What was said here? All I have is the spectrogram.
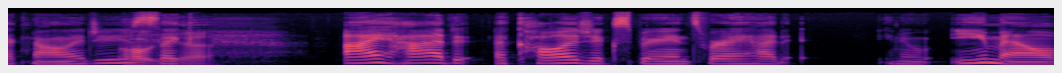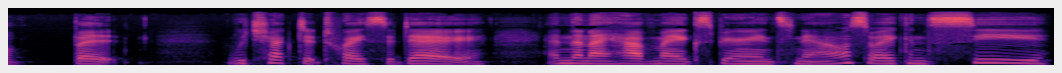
technologies Oh, like yeah. i had a college experience where i had you know email but we checked it twice a day and then i have my experience now so i can see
